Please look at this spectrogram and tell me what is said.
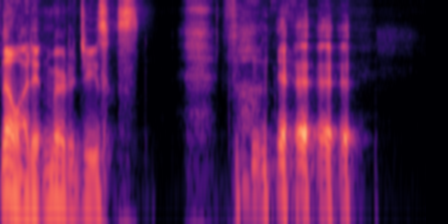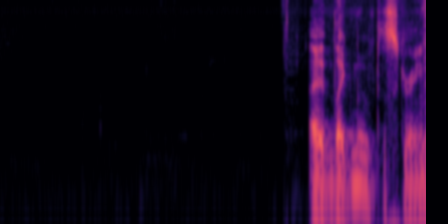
No, I didn't murder Jesus. I had like moved the screen.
